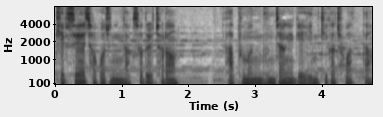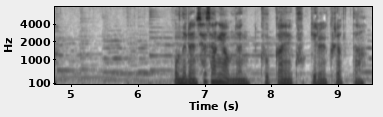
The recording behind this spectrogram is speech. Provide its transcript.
깁스에 적어주는 낙서들처럼 아픔은 문장에게 인기가 좋았다. 오늘은 세상에 없는 국가의 국기를 그렸다.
